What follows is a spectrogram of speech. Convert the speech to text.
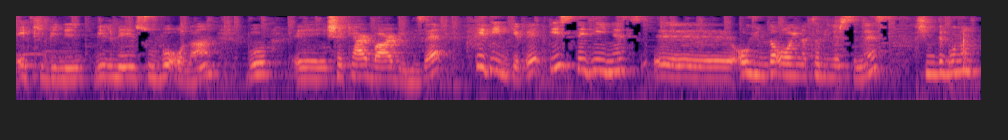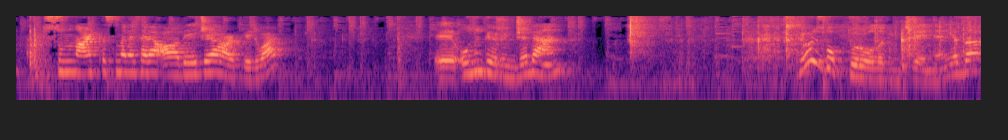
ekibinin bir mensubu olan bu e, şeker Barbie'mize. Dediğim gibi istediğiniz e, oyunda oynatabilirsiniz. Şimdi bunun kutusunun arkasında mesela ABC harfleri var. E, onu görünce ben göz doktoru olabileceğini ya da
